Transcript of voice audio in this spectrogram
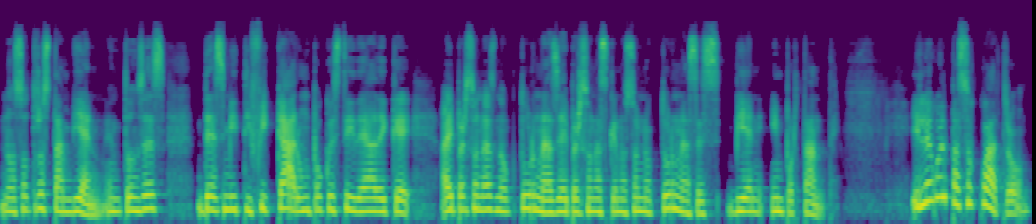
nosotros también. Entonces, desmitificar un poco esta idea de que hay personas nocturnas y hay personas que no son nocturnas es bien importante. Y luego el paso cuatro,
